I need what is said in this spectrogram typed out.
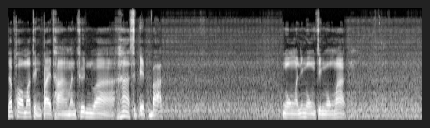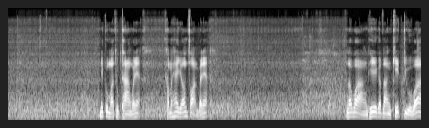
แล้วพอมาถึงปลายทางมันขึ้นว่า 51 บาท งงอันนี้งงจริงงงมากนี่กูมาถูกทางปะเนี่ย เขาไม่ให้ย้อนสอนปะเนี่ย ระหว่างที่กำลังคิดอยู่ว่า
